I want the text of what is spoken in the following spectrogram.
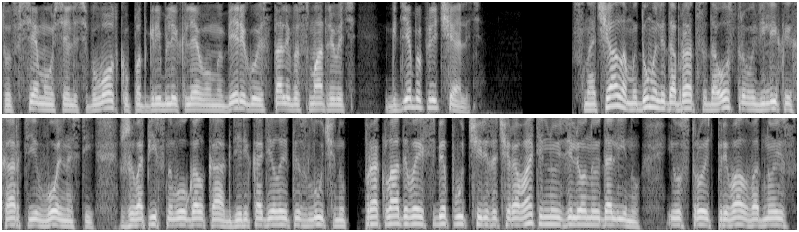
Тут все мы уселись в лодку, подгребли к левому берегу и стали высматривать, где бы причалить. Сначала мы думали добраться до острова Великой Хартии Вольностей, живописного уголка, где река делает излучину, прокладывая себе путь через очаровательную зеленую долину и устроить привал в одной из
